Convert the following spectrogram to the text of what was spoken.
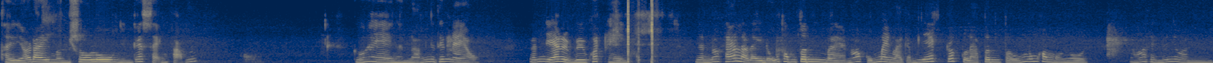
thì ở đây mình show luôn những cái sản phẩm. Cửa hàng, hình ảnh như thế nào. Đánh giá review khách hàng. Nhìn nó khá là đầy đủ thông tin và nó cũng mang lại cảm giác rất là tin tưởng, đúng không mọi người? Đó, thì nếu như mình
